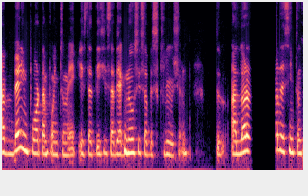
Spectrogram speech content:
a very important point to make is that this is a diagnosis of exclusion. A lot of the symptoms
